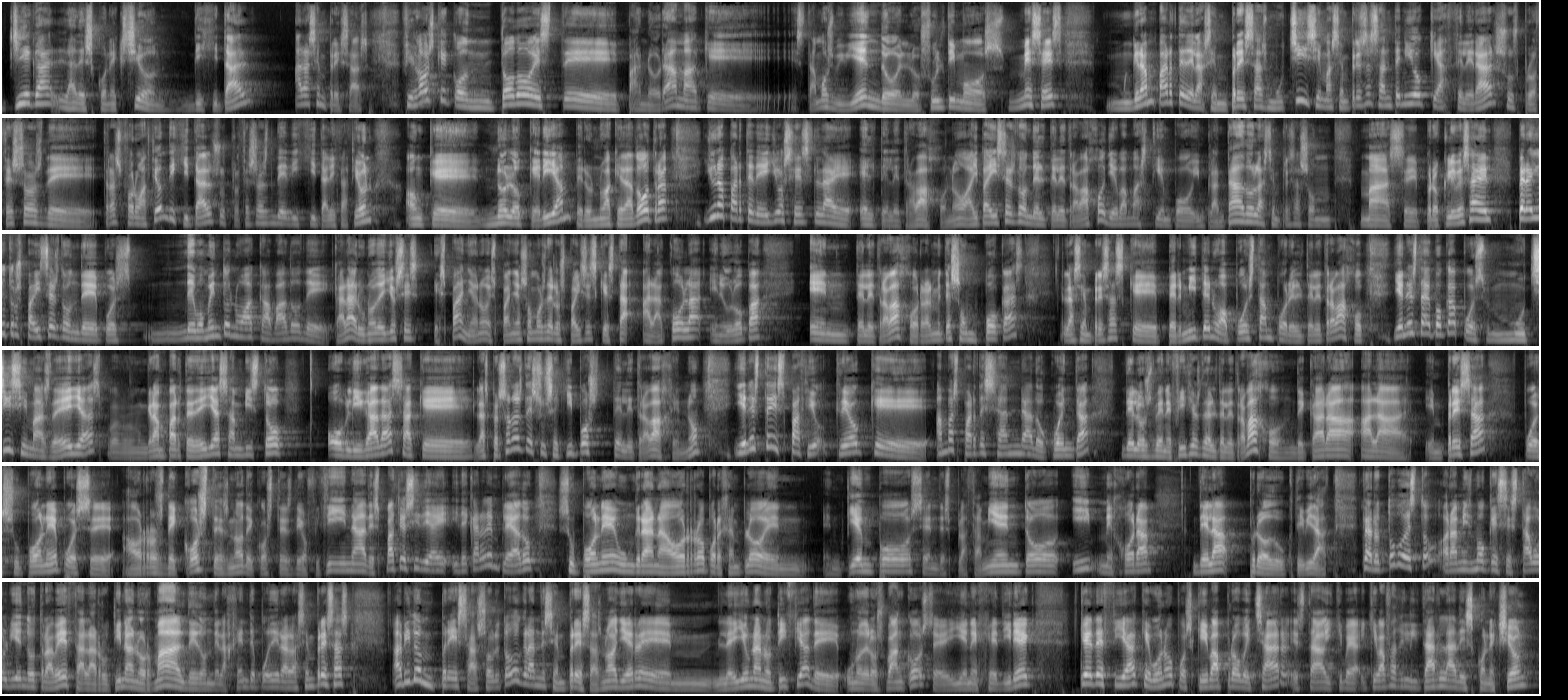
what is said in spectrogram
Llega la desconexión digital a las empresas. Fijaos que con todo este panorama que estamos viviendo en los últimos meses, gran parte de las empresas, muchísimas empresas, han tenido que acelerar sus procesos de transformación digital, sus procesos de digitalización, aunque no lo querían, pero no ha quedado otra. Y una parte de ellos es la, el teletrabajo. ¿no? Hay países donde el teletrabajo lleva más tiempo implantado, las empresas son más eh, proclives a él, pero hay otros países donde, pues, de momento no ha acabado de calar. Uno de ellos es España, ¿no? España somos de los países que está a la cola en Europa en teletrabajo. Realmente son pocas las empresas que permiten o apuestan por el teletrabajo. Y en esta época, pues muchísimas de ellas, gran parte de ellas, han visto obligadas a que las personas de sus equipos teletrabajen, ¿no? Y en este espacio creo que ambas partes se han dado cuenta de los beneficios del teletrabajo de cara a la empresa pues supone pues, eh, ahorros de costes, ¿no? De costes de oficina, de espacios y de, y de, cara al empleado supone un gran ahorro, por ejemplo, en, en tiempos, en desplazamiento y mejora de la productividad. Claro, todo esto, ahora mismo que se está volviendo otra vez a la rutina normal de donde la gente puede ir a las empresas, ha habido empresas, sobre todo grandes empresas, ¿no? Ayer eh, leí una noticia de uno de los bancos, eh, ING Direct, que decía que, bueno, pues que iba a aprovechar, esta, que iba a facilitar la desconexión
